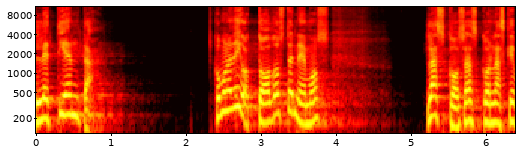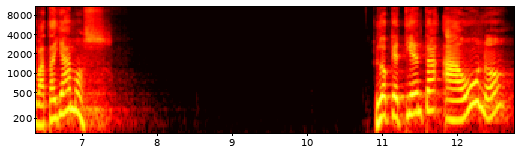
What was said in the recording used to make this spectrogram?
le tienta. Como le digo, todos tenemos las cosas con las que batallamos. Lo que tienta a uno,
